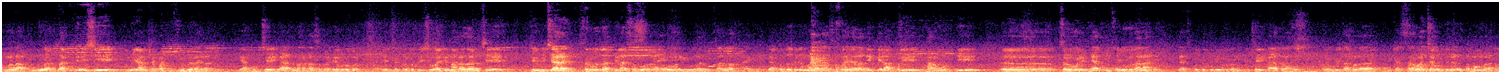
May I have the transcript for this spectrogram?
आम्हाला पूर्ण ताकदीनिशी तुम्ही आमच्या पाठीशी उभे राहिला या पुढच्याही काळात मराठा समाजाबरोबर हे छत्रपती शिवाजी महाराजांचे जे विचार आहेत सर्व जातीला समोर बरोबर घेऊन चालला त्या पद्धतीने मराठा समाजाला देखील आपली फार मोठी चळवळीत ह्या तुमचं योगदान आहे. त्याच पद्धतीने योगदान पुढच्याही काळात राहील. एवढीच आम्हाला आमच्या सर्वांच्या वतीने तमाम मराठा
